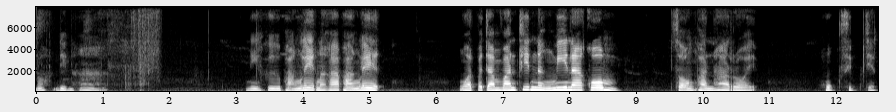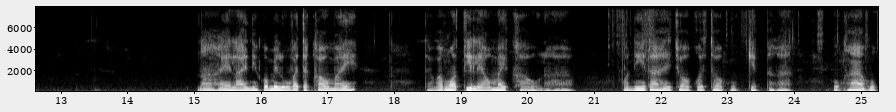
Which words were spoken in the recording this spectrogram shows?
เนาะเด่นห้านี่คือผังเลขนะคะ ผังเลข งวดประจำวันที่หนึ่งมีนาคมสองพันห้าร้อย หกสิบเจ็ดหน้าไฮไลท์นี่ก็ไม่รู้ว่าจะเข้าไหม แต่ว่างวดที่แล้วไม่เข้านะคะ วันนี้ถ้าให้ชอบก็ชอบหกเจ็ดนะคะหกห้าหก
